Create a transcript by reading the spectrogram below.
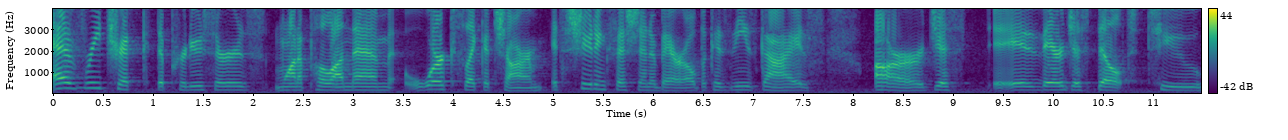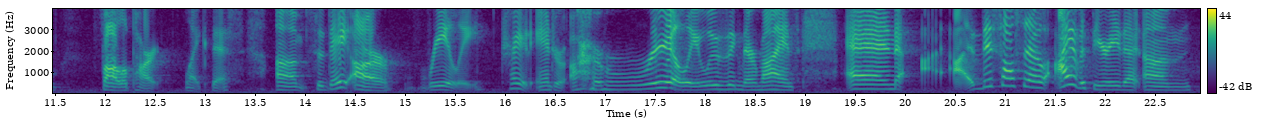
every trick the producers want to pull on them works like a charm. It's shooting fish in a barrel because these guys are just, eh, they're just built to fall apart like this. Um, so they are really, Trey and Andrew are really losing their minds. And I, this also, I have a theory that, um,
